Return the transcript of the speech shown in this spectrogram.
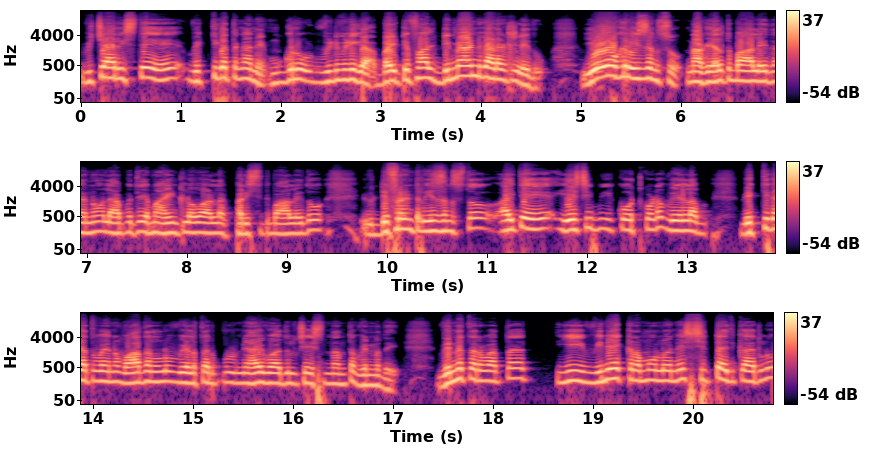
విచారిస్తే వ్యక్తిగతంగానే ముగ్గురు విడివిడిగా బై డిఫాల్ట్ డిమాండ్గా అడగట్లేదు. ఏ ఒక రీజన్స్ నాకు హెల్త్ బాగాలేదనో లేకపోతే మా ఇంట్లో వాళ్ళ పరిస్థితి బాగాలేదు డిఫరెంట్ రీజన్స్తో అయితే ఏసీబీ కోర్టు కూడా వీళ్ళ వ్యక్తిగతమైన వాదనలు వీళ్ళ తరపు న్యాయవాదులు చేసిందంతా విన్నది. విన్న తర్వాత ఈ వినే క్రమంలోనే సిట్ అధికారులు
